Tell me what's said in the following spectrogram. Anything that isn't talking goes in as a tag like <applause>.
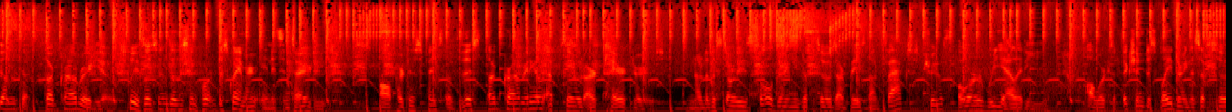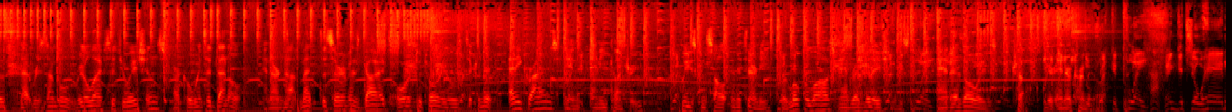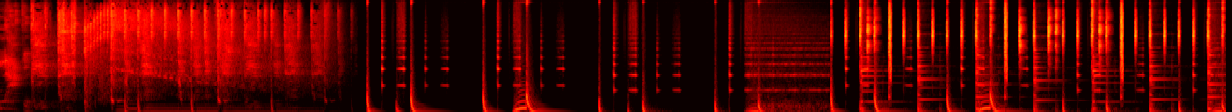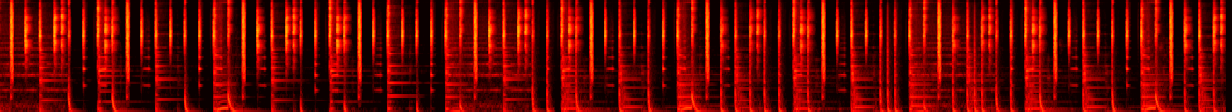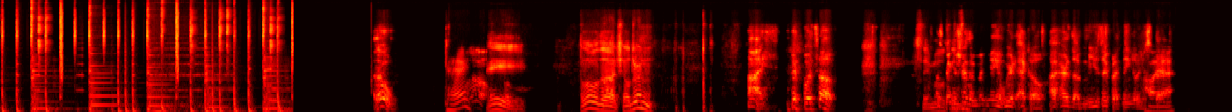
Welcome to Thug Crowd Radio. Please listen to this important disclaimer in its entirety. All participants of this Thug Crowd Radio episode are characters. None of the stories told during these episodes are based on facts, truth, or reality. All works of fiction displayed during this episode that resemble real life situations are coincidental and are not meant to serve as guides or tutorials to commit any crimes in any country. Please consult an attorney for local laws and regulations. And as always, trust your inner criminal. Record Hey, Hey. Hello, the children. Hi. <laughs> What's up? Same I was making same sure old. there wasn't getting a weird echo. I heard the music, but I think it was just oh yeah,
